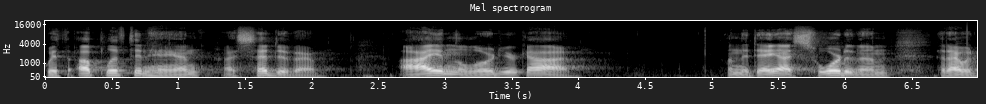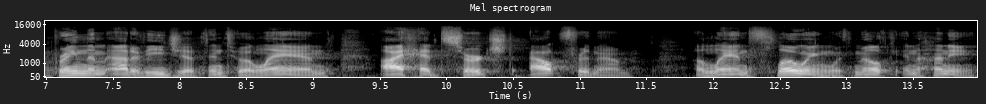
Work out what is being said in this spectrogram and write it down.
With uplifted hand, I said to them, I am the Lord your God. On the day I swore to them that I would bring them out of Egypt into a land I had searched out for them, a land flowing with milk and honey,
